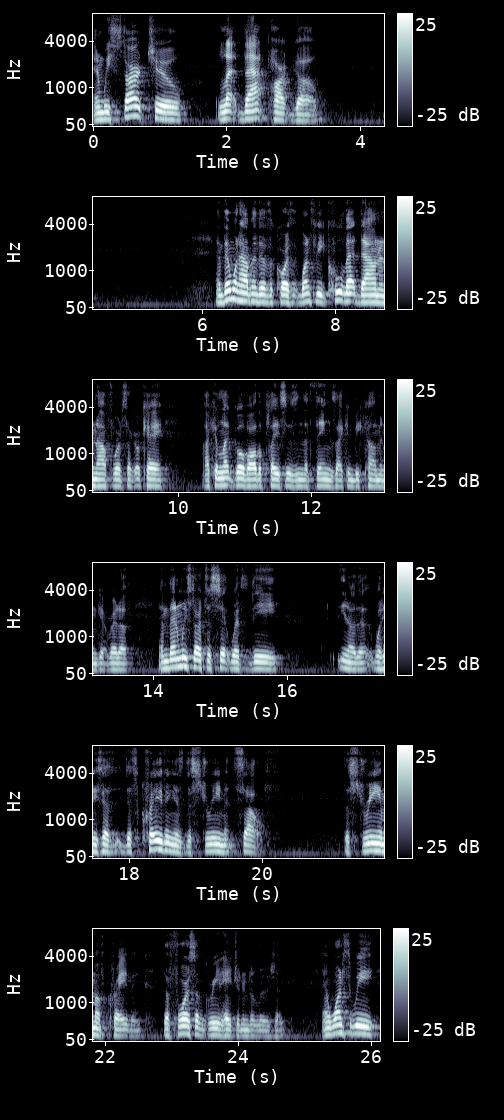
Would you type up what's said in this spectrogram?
And we start to let that part go. And then what happens is, of course, once we cool that down enough where it's like, okay, I can let go of all the places and the things I can become and get rid of. And then we start to sit with the you know, the, what he says, this craving is the stream itself, the stream of craving, the force of greed, hatred, and delusion. And once we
